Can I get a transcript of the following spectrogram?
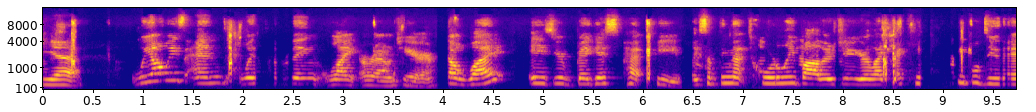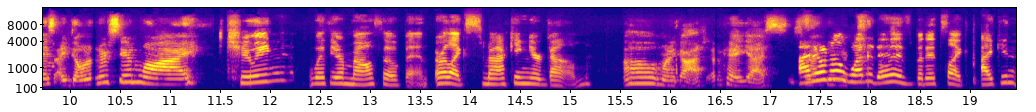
Yeah. We always end with something light around here. So, what is your biggest pet peeve? Like something that totally bothers you? You're like, I can't people do this. I don't understand why chewing with your mouth open or like smacking your gum. Oh my gosh. Okay, yes. Smacking I don't know what it is, but it's like I can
